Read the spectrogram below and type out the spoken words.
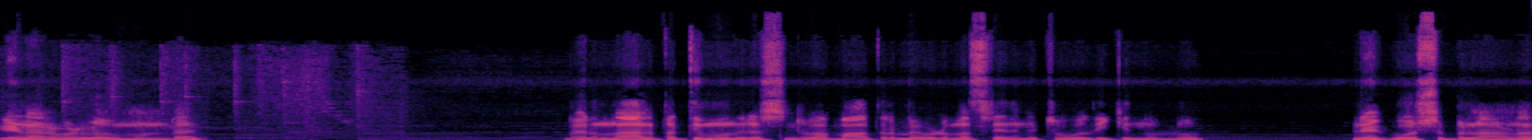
കിണർ വെള്ളവുമുണ്ട്. വെറും നാൽപ്പത്തി മൂന്ന് ലക്ഷം രൂപ മാത്രമേ ഉടമസ്ഥൻ ഇതിന് ചോദിക്കുന്നുള്ളൂ. നെഗോഷ്യബിൾ ആണ്.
